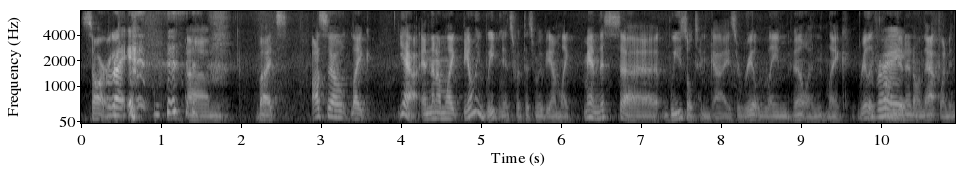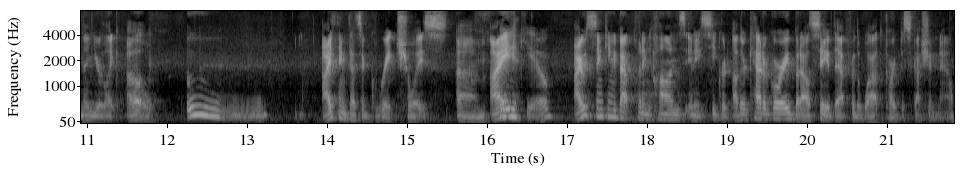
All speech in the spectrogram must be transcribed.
Sorry. Right. Um, but also, like, yeah, and then I'm like, the only weakness with this movie, I'm like, man, this uh, Weselton guy is a real lame villain. Like, really phoned Right. it in on that one. And then you're like, oh, Ooh, I think that's a great choice. Um, I thank you. I was thinking about putting Hans in a secret other category, but I'll save that for the wild card discussion now.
